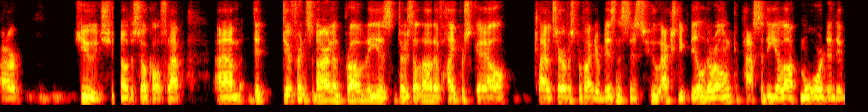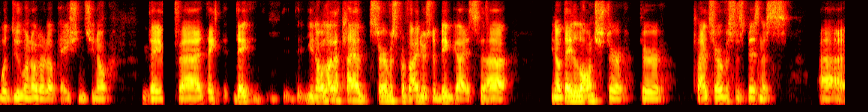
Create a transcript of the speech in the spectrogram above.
are huge, you know, the so-called flap. Um, the difference in Ireland probably is there's a lot of hyperscale cloud service provider businesses who actually build their own capacity a lot more than they would do in other locations. You know. They've uh, they they you know a lot of cloud service providers, the big guys, uh, you know, they launched their their cloud services business. Uh,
